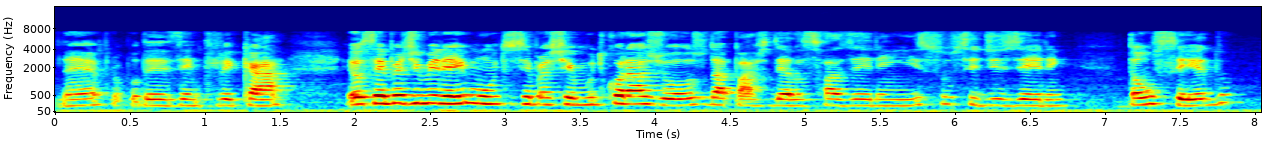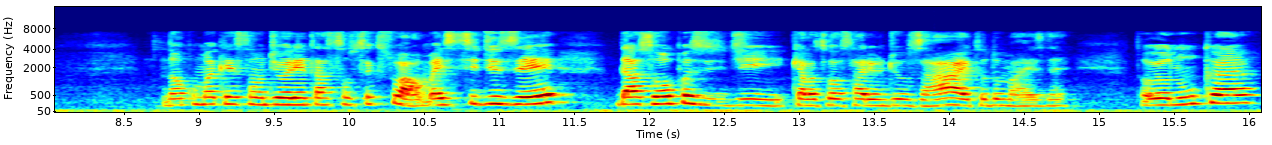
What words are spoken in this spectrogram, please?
né? Para poder exemplificar. Eu sempre admirei muito, sempre achei muito corajoso da parte delas fazerem isso, se dizerem tão cedo. Não como uma questão de orientação sexual, mas se dizer das roupas de, de que elas gostariam de usar e tudo mais, né? Então eu nunca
